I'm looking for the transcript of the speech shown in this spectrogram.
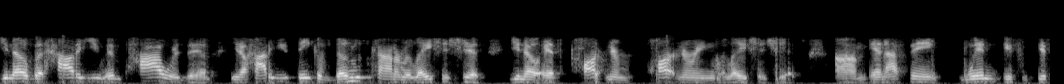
you know but how do you empower them? You know how do you think of those kind of relationships you know as partner partnering relationships? Um and i think when if if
